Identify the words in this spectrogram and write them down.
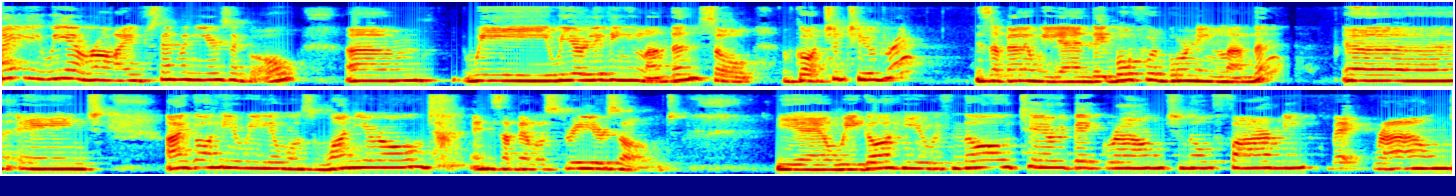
I we arrived seven years ago. Um, we we are living in London, so I've got two children, Isabella and William, and they both were born in London. Uh, and I got here. William was one year old, and Isabella was three years old. Yeah, we got here with no dairy background, no farming background,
